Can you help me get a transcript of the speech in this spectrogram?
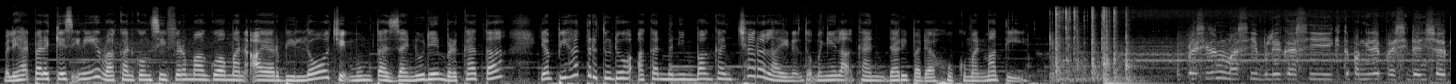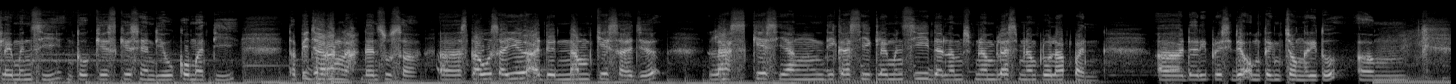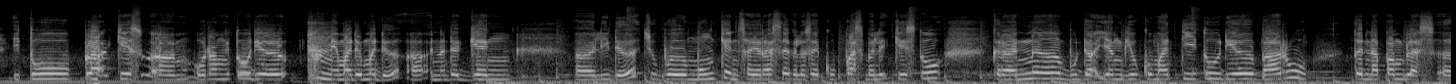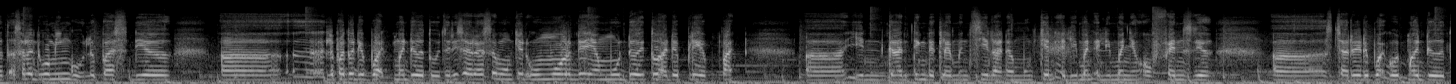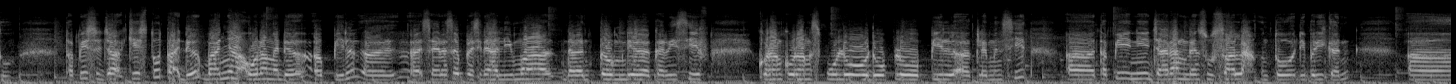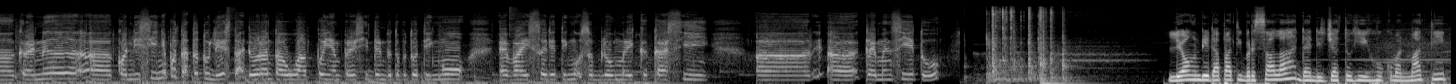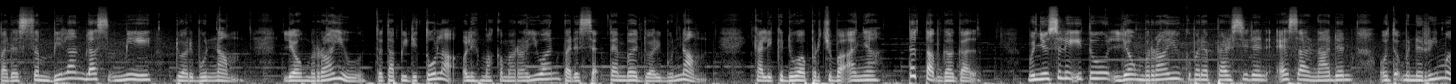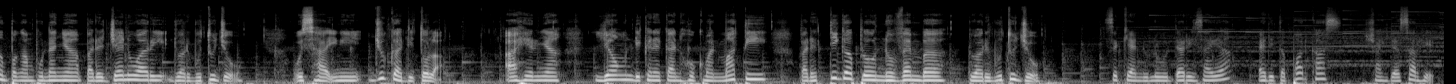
Melihat pada kes ini, rakan kongsi firma guaman IRB Law Cik Mumtaz Zainuddin berkata yang pihak tertuduh akan menimbangkan cara lain untuk mengelakkan daripada hukuman mati. Presiden masih boleh kasih kita panggil presidential clemency untuk kes-kes yang dihukum mati tapi jaranglah dan susah. Uh, setahu saya ada 6 kes saja. Last kes yang dikasih clemency dalam 1998 uh, dari Presiden Ong Teng Chong hari tu. Um, itu pula kes um, orang itu dia memang ada murder uh, another gang uh, leader cuba mungkin saya rasa kalau saya kupas balik kes tu kerana budak yang dihukum mati tu dia baru turn 18 uh, tak salah 2 minggu lepas dia uh, lepas tu dia buat murder tu jadi saya rasa mungkin umur dia yang muda itu ada play a part uh, in granting the clemency lah dan mungkin elemen-elemen yang offence dia uh, secara dia buat murder tu. Tapi sejak kes tu tak ada banyak orang ada appeal. Uh, uh, saya rasa Presiden Halimah dalam term dia akan receive kurang-kurang 10 20 appeal uh, clemency. Uh, tapi ini jarang dan susah lah untuk diberikan. Uh, kerana uh, kondisinya pun tak tertulis tak ada orang tahu apa yang presiden betul-betul tengok advisor dia tengok sebelum mereka kasih uh, uh, clemency itu. Leong didapati bersalah dan dijatuhi hukuman mati pada 19 Mei 2006. Leong merayu tetapi ditolak oleh Mahkamah Rayuan pada September 2006. Kali kedua percubaannya tetap gagal. Menyusuli itu, Leong merayu kepada Presiden SR Naden untuk menerima pengampunannya pada Januari 2007. Usaha ini juga ditolak. Akhirnya, Leong dikenakan hukuman mati pada 30 November 2007. Sekian dulu dari saya editor podcast Syahidah Sarhid.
